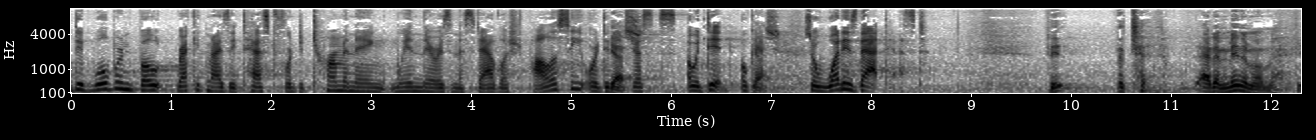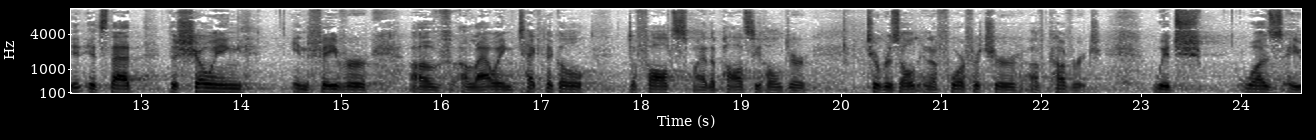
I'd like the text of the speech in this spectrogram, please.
did Wilburn Boat recognize a test for determining when there is an established policy, or did yes. it just? Oh, it did. Okay. Yes. So, what is that test? The, at a minimum, it, it's that the showing in favor of allowing technical defaults by the policyholder to result in a forfeiture of coverage, which was a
